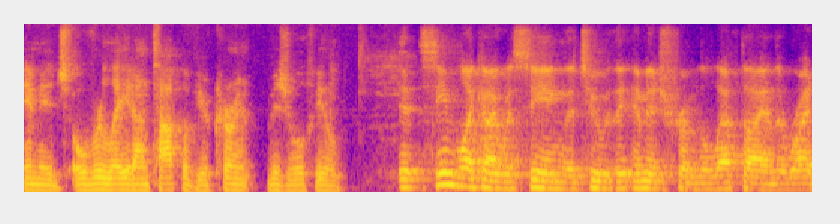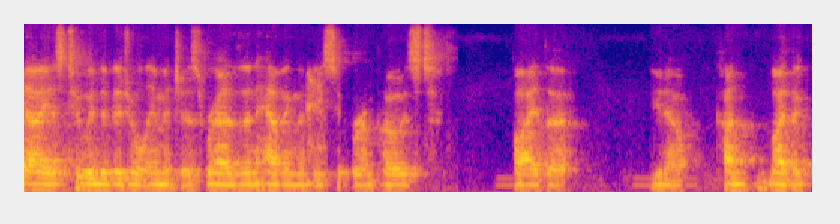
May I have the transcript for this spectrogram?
image overlaid on top of your current visual field? It seemed like I was seeing the two the image from the left eye and the right eye as two individual images rather than having them be superimposed by the you know con, by the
